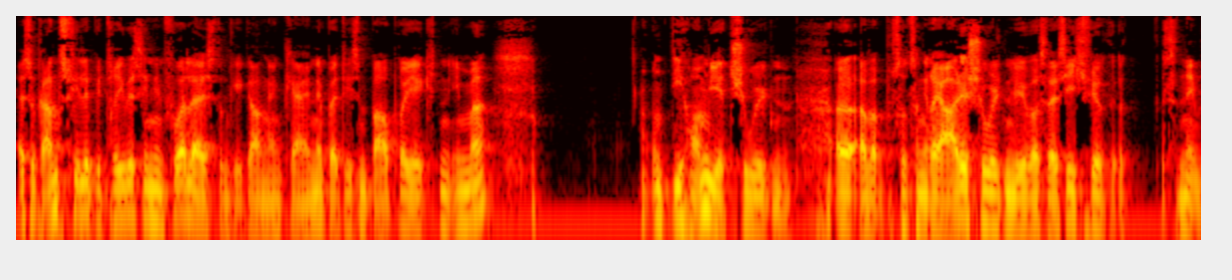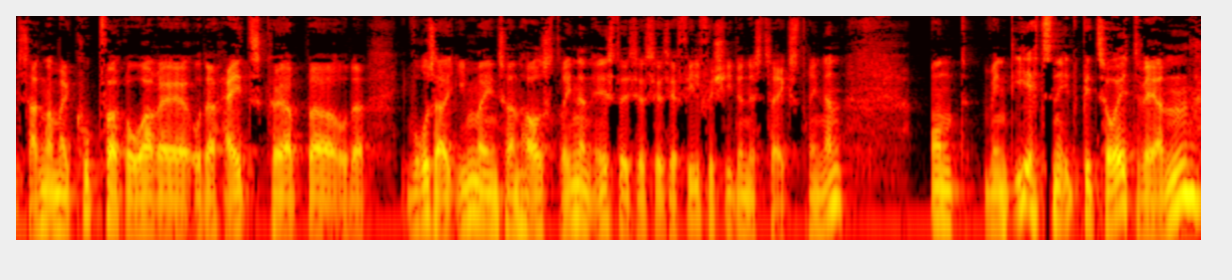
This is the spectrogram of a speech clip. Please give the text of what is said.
Also ganz viele Betriebe sind in Vorleistung gegangen, kleine bei diesen Bauprojekten immer und die haben jetzt Schulden, äh, aber sozusagen reale Schulden, wie was weiß ich, für sagen wir mal Kupferrohre oder Heizkörper oder wo es auch immer in so einem Haus drinnen ist, da ist ja sehr, sehr viel verschiedenes Zeugs drinnen. Und wenn die jetzt nicht bezahlt werden,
